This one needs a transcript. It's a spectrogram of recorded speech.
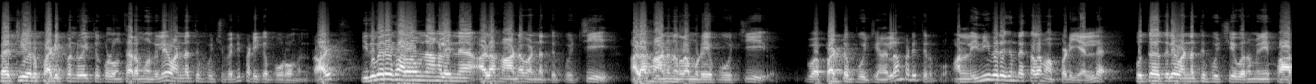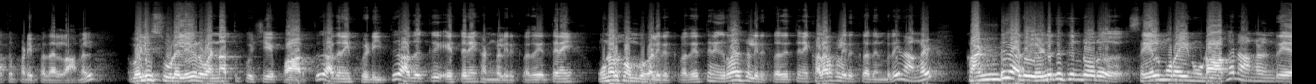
பற்றி ஒரு படிப்பென்று வைத்துக் கொள்வோம். தரம் ஒன்றிலே வண்ணத்து பூச்சி பற்றி படிக்க போறோம் என்றால் இதுவரை காலம் நாங்கள் என்ன? அழகான வண்ணத்து பூச்சி அழகான நிறமுடைய பூச்சி பட்டு பூச்சி எல்லாம் படித்திருப்போம். ஆனால் இனி வருகின்ற காலம் அப்படி அல்ல. புத்தகத்திலே வண்ணத்து பூச்சியை வெறுமனே பார்த்து படிப்பதல்லாமல் வெளி சூழலே ஒரு வண்ணாத்து பூச்சியை பார்த்து அதனை பிடித்து அதுக்கு எத்தனை கண்கள் இருக்கிறது எத்தனை உணர்கொம்புகள் இருக்கிறது எத்தனை இறகுகள் இருக்கிறது எத்தனை கலர்கள் இருக்கிறது என்பதை நாங்கள் கண்டு அதை எழுதுகின்ற ஒரு செயல்முறையினூடாக நாங்கள் இன்றைய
